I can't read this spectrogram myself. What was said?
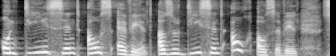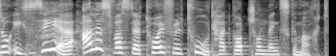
und die sind auserwählt. Also die sind auch auserwählt. So ich sehe, alles, was der Teufel tut, hat Gott schon längst gemacht.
